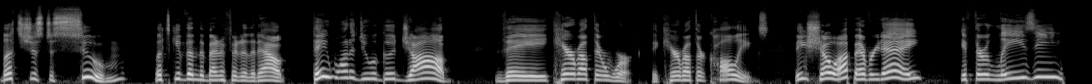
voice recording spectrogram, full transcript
let's just assume, let's give them the benefit of the doubt, they want to do a good job. They care about their work, they care about their colleagues. They show up every day if they're lazy,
